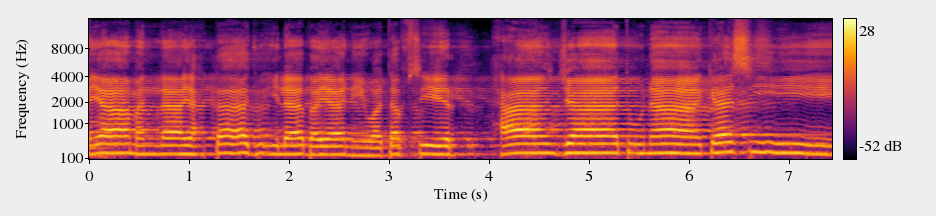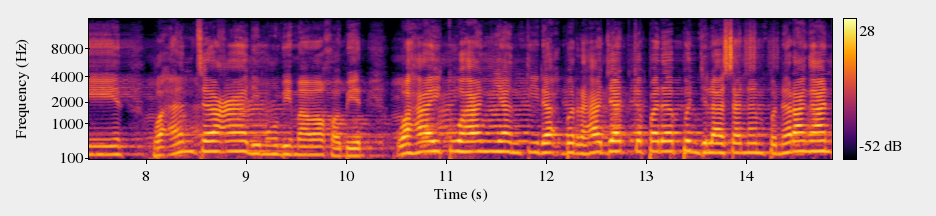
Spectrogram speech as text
ya man la yahtaju ila bayani wa tafsir Hajatuna kasir Wa anta alimu bima wa khabir Wahai Tuhan yang tidak berhajat kepada penjelasan dan penerangan.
